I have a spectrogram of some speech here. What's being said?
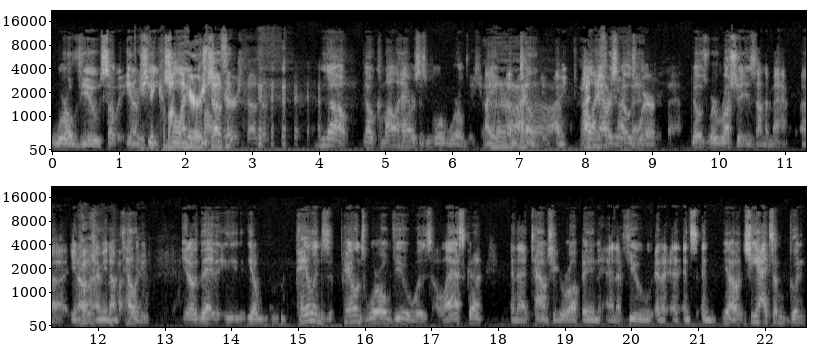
worldview. So you know, you she Kamala she, Harris Kamala doesn't. Harris doesn't? no, no. Kamala Harris is more worldly. I, am telling you. I mean, Kamala I Harris knows where knows where Russia is on the map. Uh, you know, I mean, I'm telling you. You know that you know Palin's Palin's worldview was Alaska and that town she grew up in, and a few and and and, and you know she had some good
